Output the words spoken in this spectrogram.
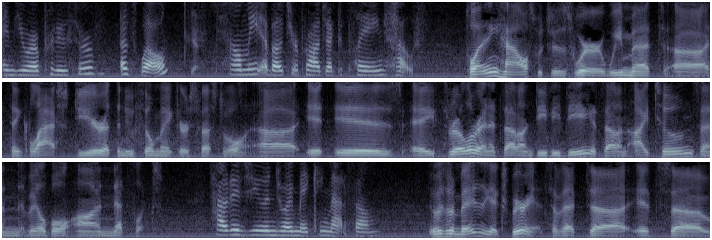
And you are a producer as well. Yes. Tell me about your project, Playing House. Playing House, which is where we met, uh, I think, last year at the New Filmmakers Festival. Uh, it is a thriller and it's out on DVD, it's out on iTunes, and available on Netflix. How did you enjoy making that film? It was an amazing experience. In fact, uh, it's uh,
